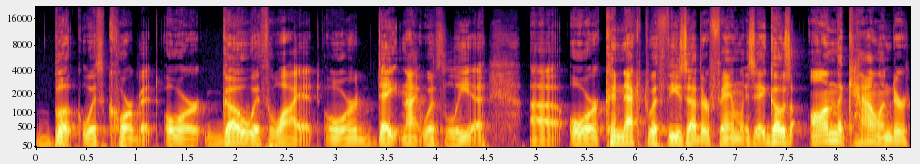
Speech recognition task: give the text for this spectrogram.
book with Corbett or go with Wyatt or date night with Leah uh, or connect with these other families. It goes on the calendar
